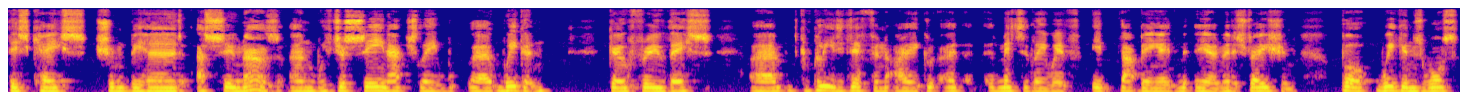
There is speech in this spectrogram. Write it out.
this case shouldn't be heard as soon as. And we've just seen actually uh, Wigan go through this. Um, completely different, I agree, uh, admittedly, with it, that being administration, but Wigan's was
